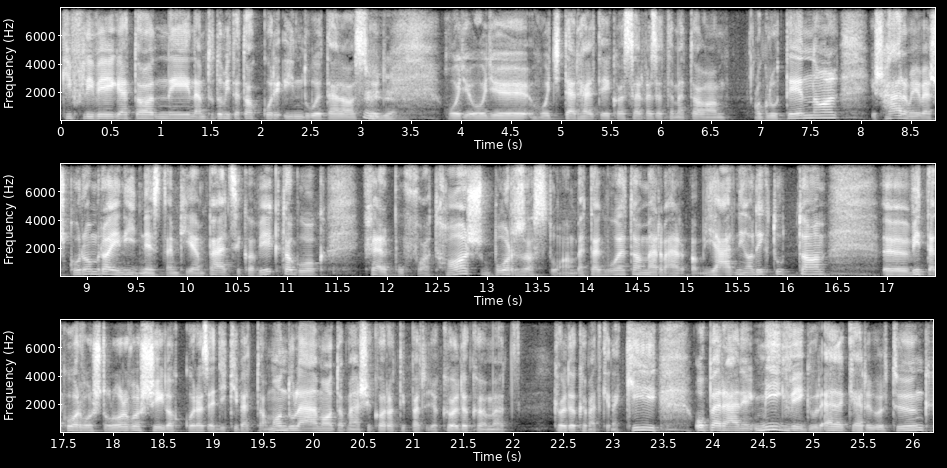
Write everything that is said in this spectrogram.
kifli véget adni, nem tudom, tehát akkor indult el az, hogy, hogy, hogy, hogy terhelték a szervezetemet a, a gluténnal, és három éves koromra én így néztem ki, ilyen pálcika végtagok, felpuffadt has, borzasztóan beteg voltam, már, már járni alig tudtam, vittek orvostól orvosig, akkor az egyik kivette a mandulámat, a másik arra tippelt, hogy a köldökömet köldökömet kéne kioperálni, míg végül elkerültünk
